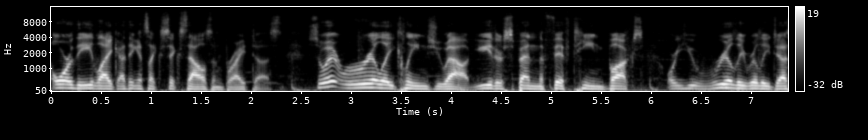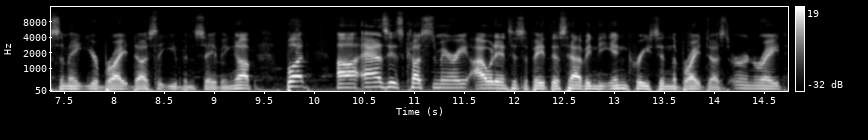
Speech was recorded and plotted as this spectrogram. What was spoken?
or the like I think it's like 6000 bright dust. So it really cleans you out. You either spend the 15 bucks or you really really decimate your bright dust that you've been saving up. But uh, as is customary, I would anticipate this having the increase in the bright dust earn rate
